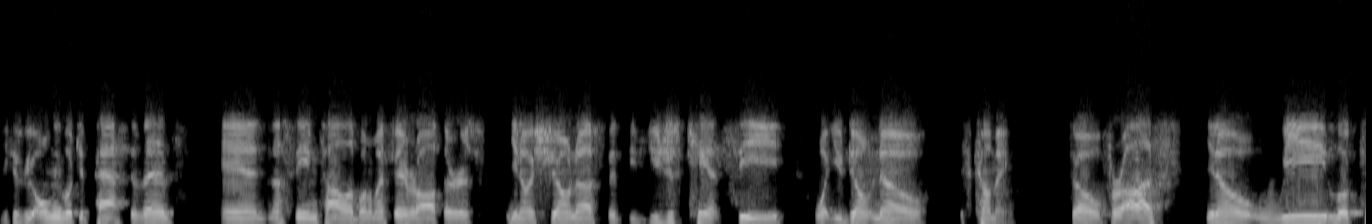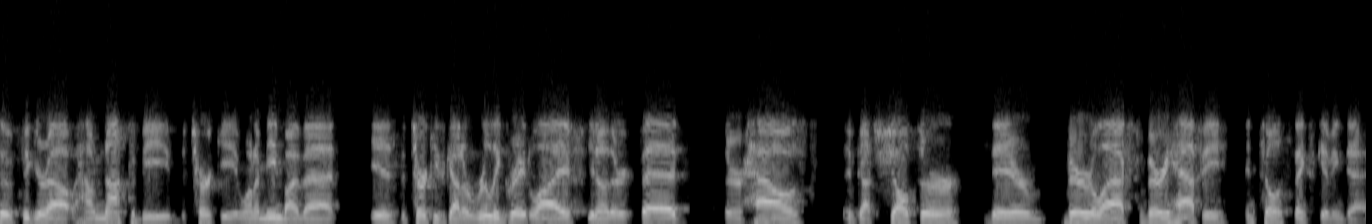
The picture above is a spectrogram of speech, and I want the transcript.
because we only look at past events. And Nassim Taleb, one of my favorite authors, you know, has shown us that you just can't see what you don't know is coming. So for us, you know, we look to figure out how not to be the turkey. And what I mean by that is the turkey's got a really great life. You know, they're fed, they're housed, they've got shelter, they're very relaxed, very happy until it's Thanksgiving Day.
